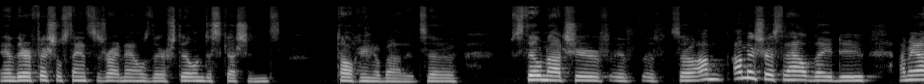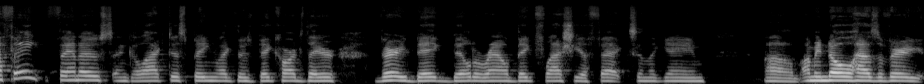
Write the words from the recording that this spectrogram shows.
and their official stances right now is they're still in discussions, talking about it. So, still not sure if, if, if so. I'm I'm interested how they do. I mean, I think Thanos and Galactus being like those big cards there, very big, build around big flashy effects in the game. Um, I mean, Null has a very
